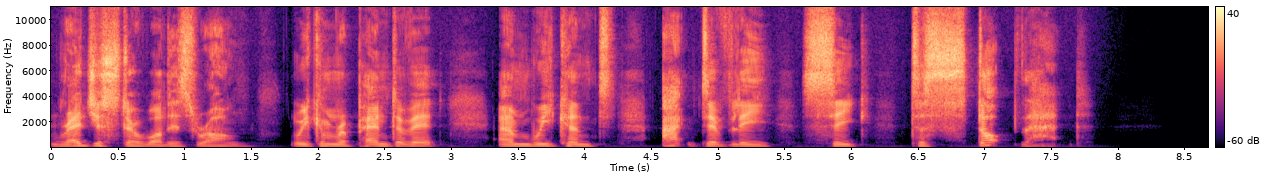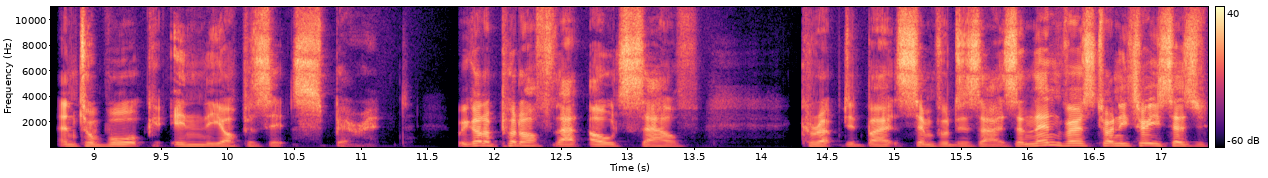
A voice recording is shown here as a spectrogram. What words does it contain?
register what is wrong. We can repent of it and we can actively seek to stop that and to walk in the opposite spirit. We got to put off that old self corrupted by its sinful desires. And then verse 23 says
